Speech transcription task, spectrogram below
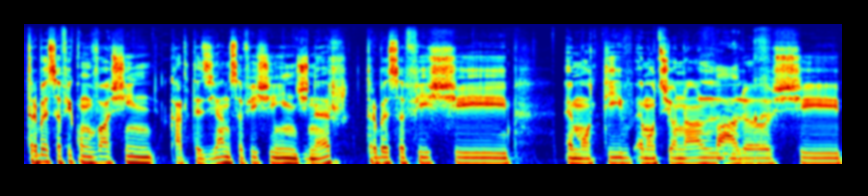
trebuie să fii cumva și cartezian, să fii și inginer, trebuie să fii și emotiv, emoțional Vag. uh, și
